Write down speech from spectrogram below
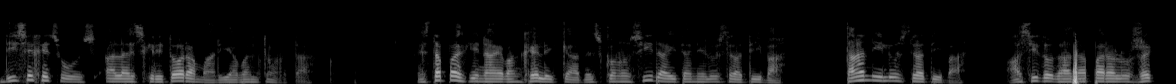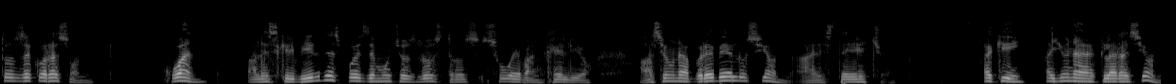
Dice Jesús a la escritora María Valtorta. Esta página evangélica desconocida y tan ilustrativa, tan ilustrativa, ha sido dada para los rectos de corazón. Juan, al escribir después de muchos lustros su Evangelio, hace una breve alusión a este hecho. Aquí hay una aclaración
